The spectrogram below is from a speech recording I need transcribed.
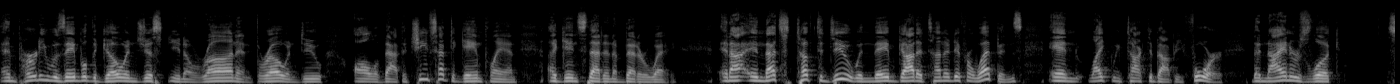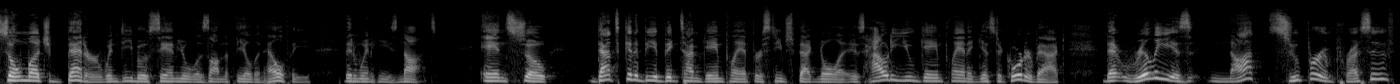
And Purdy was able to go and just, you know, run and throw and do all of that. The Chiefs have to game plan against that in a better way. And I and that's tough to do when they've got a ton of different weapons. And like we've talked about before, the Niners look so much better when Deebo Samuel is on the field and healthy than when he's not. And so that's going to be a big time game plan for Steve Spagnuolo is how do you game plan against a quarterback that really is not super impressive,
